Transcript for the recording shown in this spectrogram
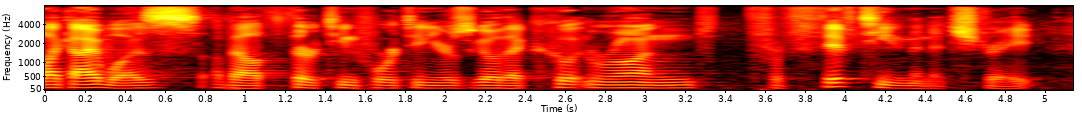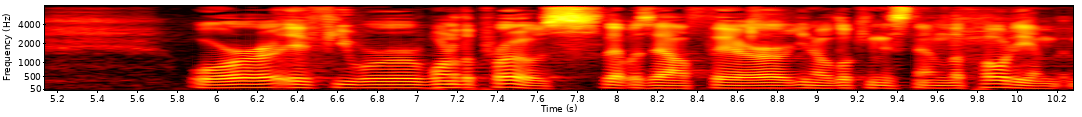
like I was about 13, 14 years ago, that couldn't run for 15 minutes straight, or if you were one of the pros that was out there, you know, looking to stand on the podium.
